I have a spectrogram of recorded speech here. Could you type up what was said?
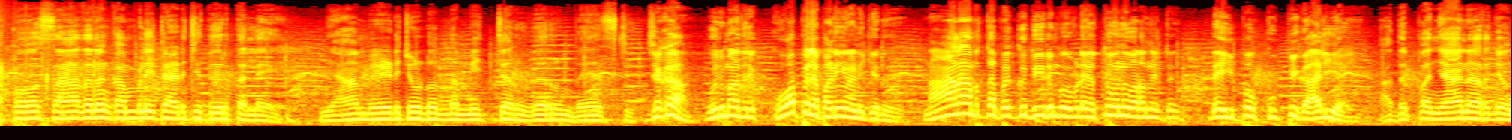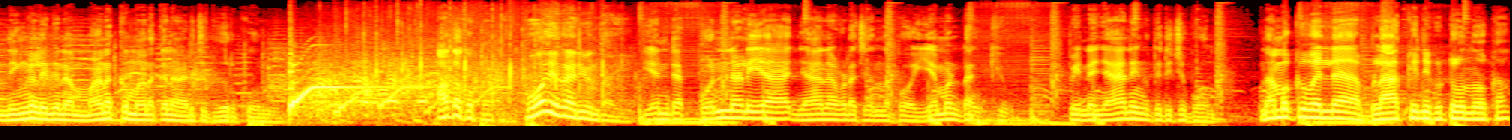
അപ്പോ സാധനം കംപ്ലീറ്റ് അടിച്ചു തീർത്തല്ലേ? ഞാൻ മേടിച്ചോണ്ട് വന്ന മിച്ചർ വെറും വേസ്റ്റ്. ജഗ ഒരുമാതിരി കോപ്പിലെ പണി കാണിക്കരുത്. നാലാമത്തെ പെക്ക് തീരുമ്പോ ഇവിടെ എത്തുമെന്ന് പറഞ്ഞിട്ട് ദേ ഇപ്പൊ കുപ്പി കാലിയായി. അതിപ്പോ ഞാൻ അറിഞ്ഞു നിങ്ങൾ ഇങ്ങനെ മണക്ക് മണക്കിന് അടിച്ചു തീർക്കുന്നു അതൊക്കെ പോട്ടെ. പോയ കാര്യം എന്തായി? എന്റെ പൊന്നളിയ ഞാൻ അവിടെ ചെന്നപ്പോ യമണ്ടൻ ക്യൂ പിന്നെ ഞാൻ ഞാനിങ്ങ് തിരിച്ചു പോകുന്നു നമുക്ക് വല്ല ബ്ലാക്കിന് കിട്ടുമോ നോക്കാം?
